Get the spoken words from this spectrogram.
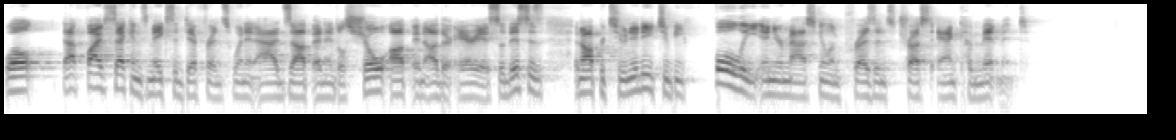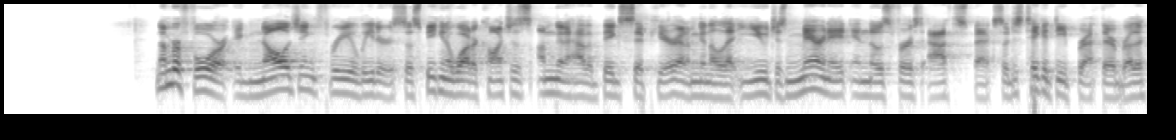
well, that five seconds makes a difference when it adds up and it'll show up in other areas. So, this is an opportunity to be fully in your masculine presence, trust, and commitment. Number four, acknowledging three leaders. So, speaking of water conscious, I'm going to have a big sip here and I'm going to let you just marinate in those first aspects. So, just take a deep breath there, brother.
